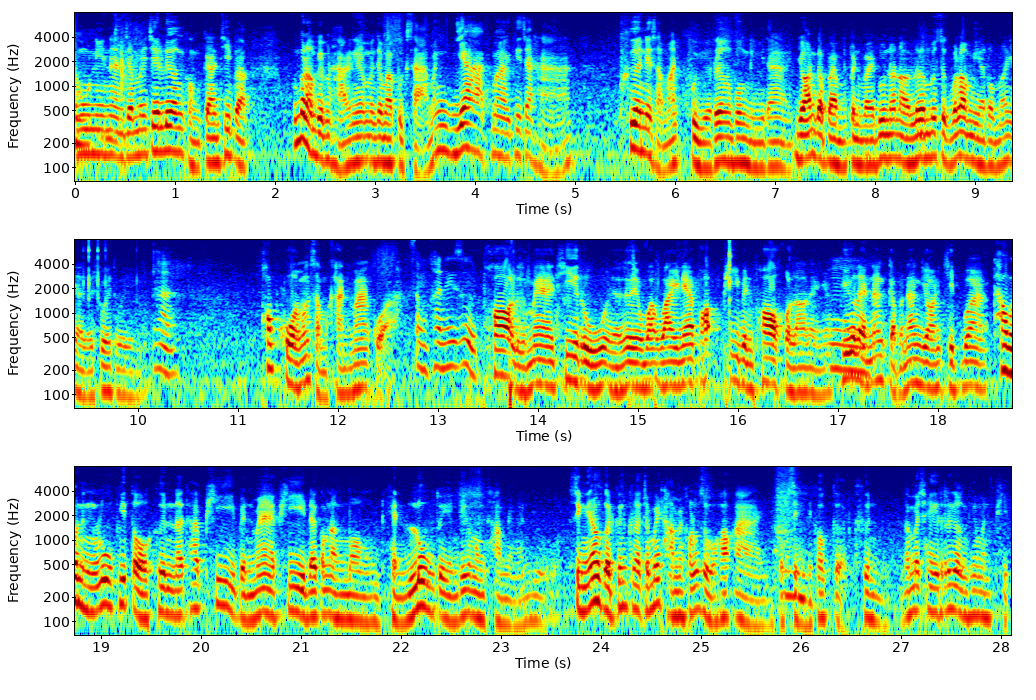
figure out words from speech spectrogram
นู่นนี่นั่นจะไม่ใช่เรื่องของการที่แบบเมื่อเราเป็นปัญหาอะไรเงี้ยมันจะมาปรึกษามันยากมากที่จะหา เพื่อนที่สามารถคุยเรื่องพวกนี้ได้ ย้อนกลับไปมันเป็นวัยรุ่นแล้วเราเริ่มรู้สึกว่าเรามีอารมณ์แล้วอยากจะช่วยตัวเอง ค่ะ ครอบครัวมันสำคัญมากกว่า สำคัญที่สุด พ่อหรือแม่ที่รู้อย่างเช่นว่าวัยเนี้ยเพราะพี่เป็นพ่อคนแล้วอะไรเงี้ยอืม พี่ก็เลยนั่งกลับมานั่งย้อนคิดว่า ถ้าวันหนึ่งลูกพี่โตขึ้นแล้วถ้าพี่เป็นแม่พี่แล้วกำลังมองเห็นลูกตัวเองที่กำลังทำอย่างนั้นอยู่ สิ่งที่เราเกิดขึ้นคือเราจะไม่ทำให้เขารู้สึกว่าเขาอายกับสิ่งที่เขาเกิดขึ้น แล้วไม่ใช่เรื่องที่มันผิด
